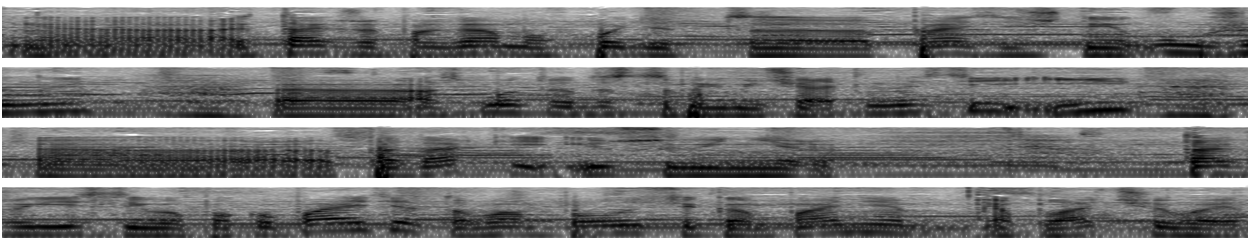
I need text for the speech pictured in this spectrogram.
Э, также в программу входят э, праздничные ужины, э, осмотр достопримечательностей и подарки и сувениры. Также, если вы покупаете, то вам полностью компания оплачивает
